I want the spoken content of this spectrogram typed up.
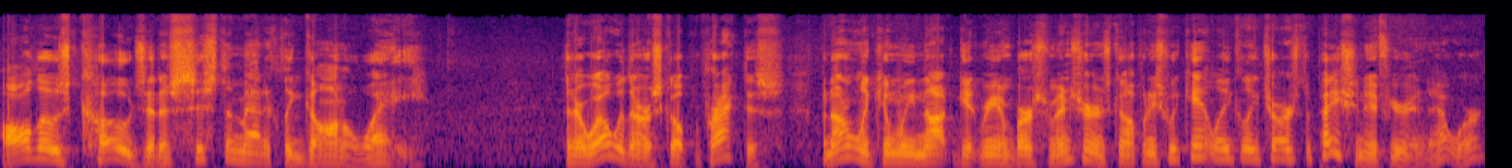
all those codes that have systematically gone away that are well within our scope of practice. But not only can we not get reimbursed from insurance companies, we can't legally charge the patient if you're in network.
